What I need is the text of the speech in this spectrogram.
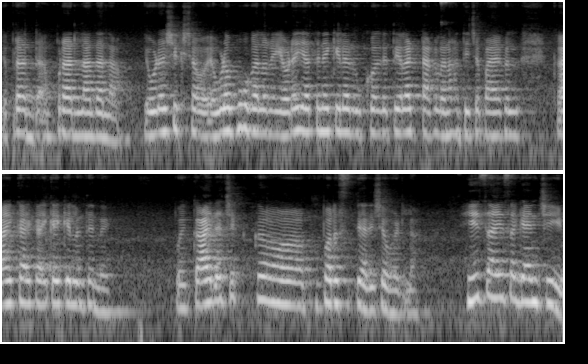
त्या प्रादा प्रल्हादाला. एवढ्या शिक्षा एवढं भोगाला नाही एवढ्या यातना केल्या उकळल्या तेलात टाकलं ना हातीच्या पायाखाली. काय काय काय काय केलं त्याने? पण काय त्याची क परिस्थिती आली शेवटला? हीच आहे सगळ्यांची.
